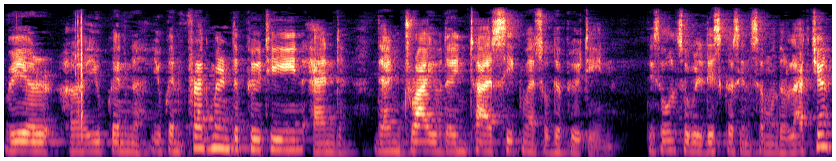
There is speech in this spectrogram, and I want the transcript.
where uh, you can you can fragment the protein and then drive the entire sequence of the protein. This also we'll discuss in some other lecture.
